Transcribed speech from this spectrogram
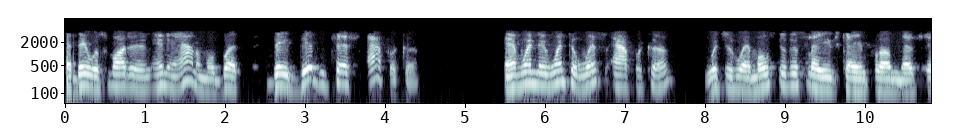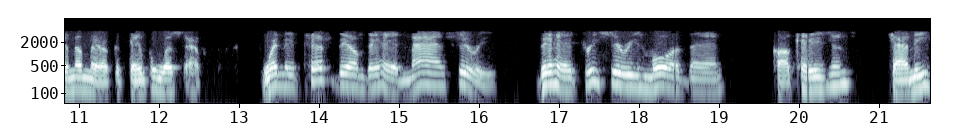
that they were smarter than any animal, but they didn't test Africa. And when they went to West Africa, which is where most of the slaves came from, that's in America, came from West Africa. When they test them, they had nine series. They had three series more than Caucasians, Chinese,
